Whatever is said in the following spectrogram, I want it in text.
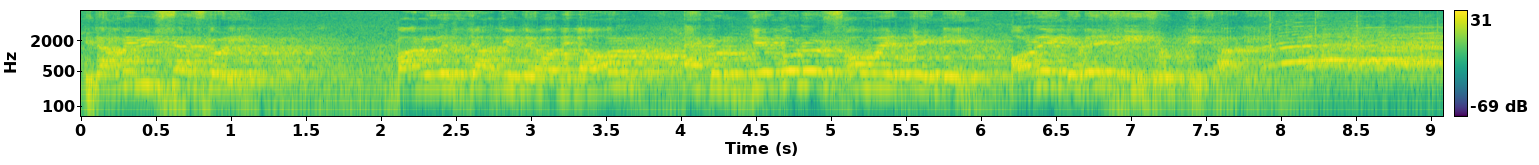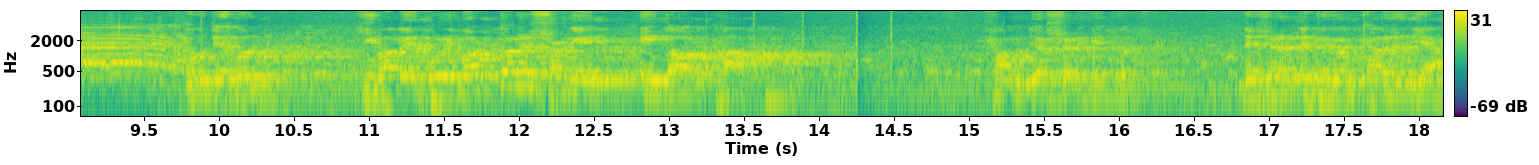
কিন্তু আমি বিশ্বাস করি। বাংলাদেশ জাতীয়তাবাদী দল এখন যে কোনো সময়ের চাইতে অনেক বেশি শক্তিশালী। এবং দেখুন, কীভাবে পরিবর্তনের সঙ্গে এই দল খাপ সামঞ্জস্য রেখে চলছে। দেশনেত্রী বেগম খালেদা জিয়া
